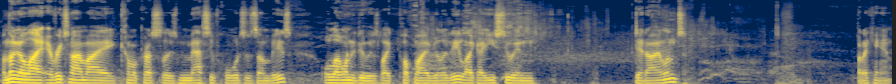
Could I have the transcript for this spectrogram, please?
I'm not gonna lie, every time I come across those massive hordes of zombies, all I want to do is like pop my ability like I used to in Dead Island. But I can't.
